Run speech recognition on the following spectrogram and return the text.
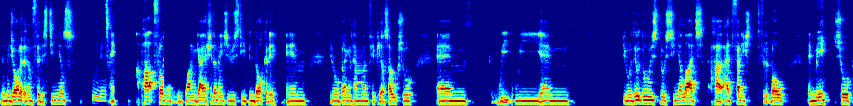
the majority of them for the seniors. Mm-hmm. Um, apart from one guy I should have mentioned was Stephen Dockery, Um, you know, bringing him in for Petershill. So um, we we um, you know those those senior lads had, had finished football in May, so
